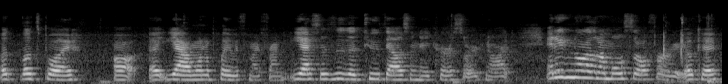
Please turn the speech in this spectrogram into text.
Let, let's play. Uh, uh, yeah, I want to play with my friend. Yes, this is a 2008 cursor. Ignore it. And ignore that I'm also a furry. Okay.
